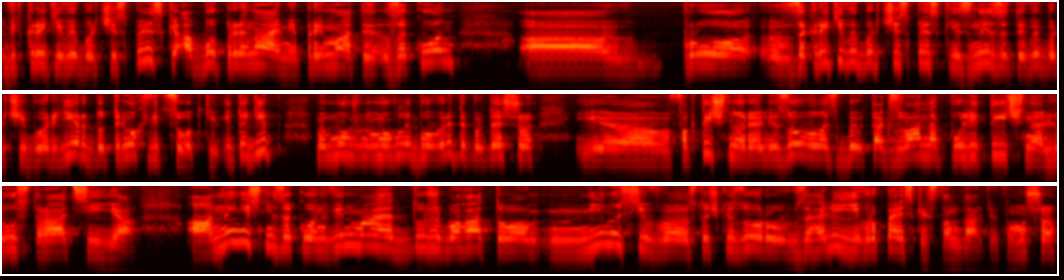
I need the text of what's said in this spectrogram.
відкриті виборчі списки, або принаймні приймати закон. Про закриті виборчі списки, знизити виборчий бар'єр до 3%. І тоді б ми могли б говорити про те, що е, фактично реалізовувалась би так звана політична люстрація. А нинішній закон він має дуже багато мінусів е, з точки зору взагалі європейських стандартів, тому що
